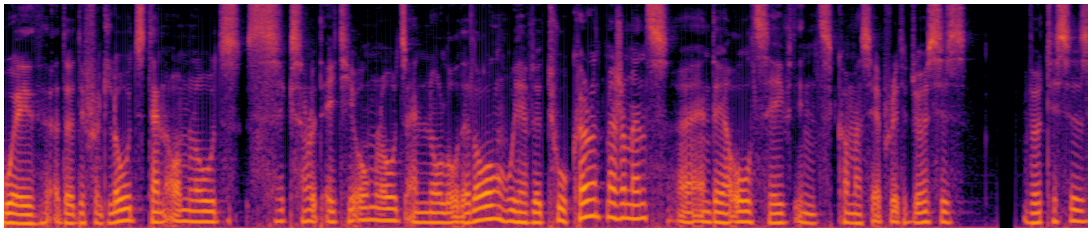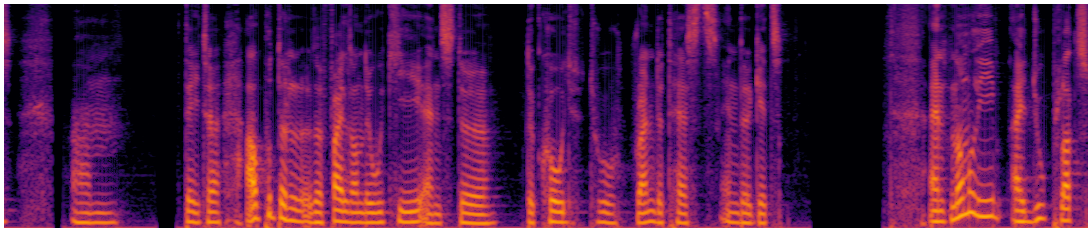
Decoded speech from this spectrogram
with the different loads, 10 ohm loads, 680 ohm loads, and no load at all. We have the two current measurements, uh, and they are all saved in comma separated vertices, vertices um, data. I'll put the, the files on the wiki and the, the code to run the tests in the Git. And normally I do plot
